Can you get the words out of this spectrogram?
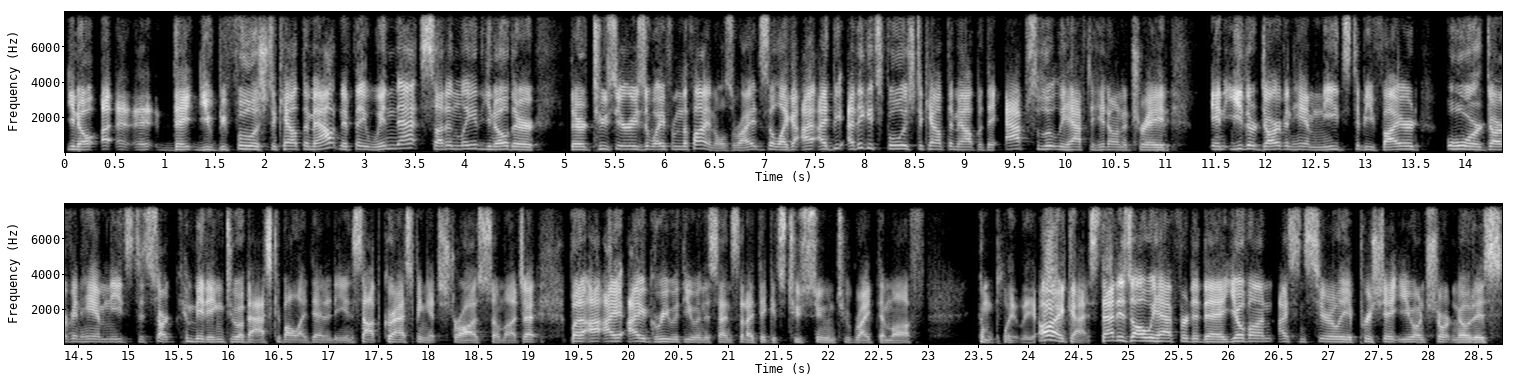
you know, uh, uh, they, you'd be foolish to count them out. And if they win that, suddenly, you know, they're they're two series away from the finals, right? So like I I'd be, I think it's foolish to count them out, but they absolutely have to hit on a trade and either Darvin Ham needs to be fired or Darvin Ham needs to start committing to a basketball identity and stop grasping at straws so much. I, but I, I agree with you in the sense that I think it's too soon to write them off completely. All right, guys, that is all we have for today. Jovan, I sincerely appreciate you on short notice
